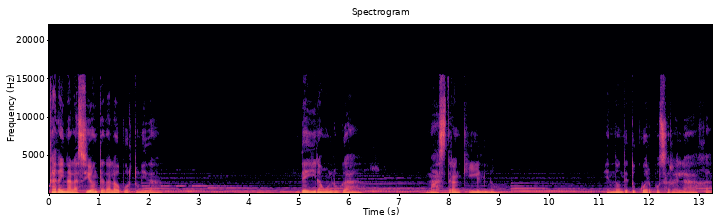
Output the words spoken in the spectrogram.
Cada inhalación te da la oportunidad de ir a un lugar más tranquilo, en donde tu cuerpo se relaja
